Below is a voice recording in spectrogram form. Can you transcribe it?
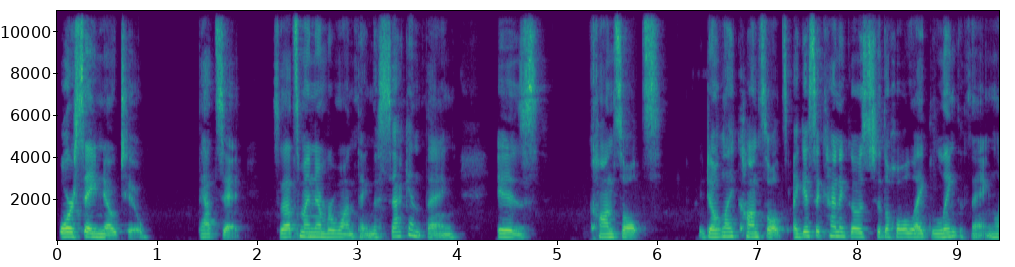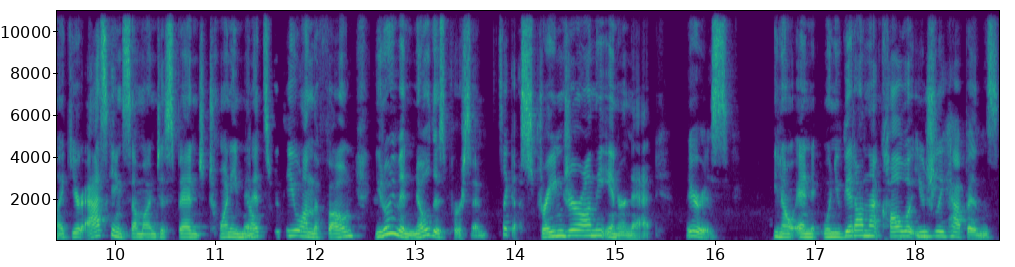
or say no to? That's it. So that's my number one thing. The second thing is consults. I don't like consults. I guess it kind of goes to the whole like link thing. Like you're asking someone to spend 20 minutes with you on the phone. You don't even know this person. It's like a stranger on the internet. There is, you know, and when you get on that call, what usually happens,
